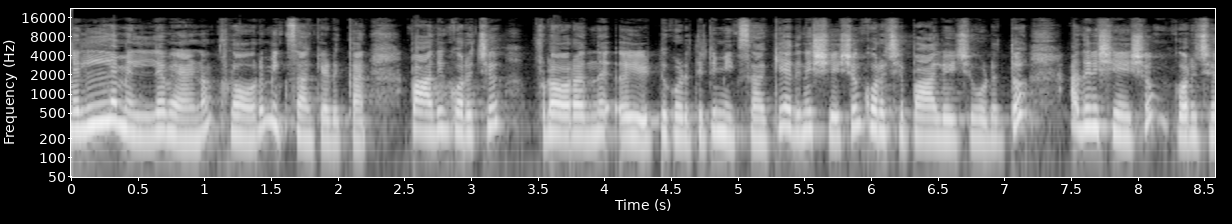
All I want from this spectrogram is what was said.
മെല്ലെ മെല്ലെ വേണം ഫ്ലോർ മിക്സ് ആക്കി എടുക്കാൻ. അപ്പോൾ ആദ്യം കുറച്ച് ഫ്ലോർ ഒന്ന് ഇട്ട് കൊടുത്തിട്ട് മിക്സാക്കി അതിനുശേഷം കുറച്ച് പാൽ ഒഴിച്ച് കൊടുത്തു. അതിനുശേഷം കുറച്ച്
